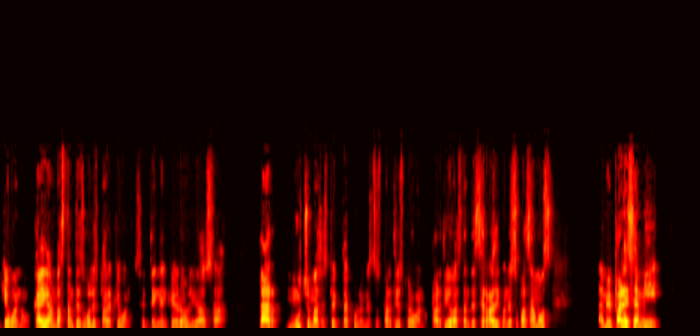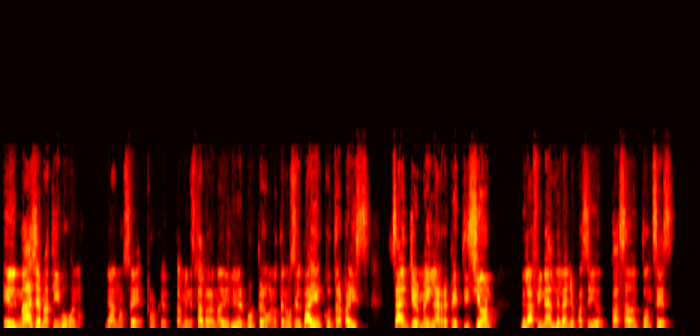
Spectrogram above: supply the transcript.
que, bueno, caigan bastantes goles para que, bueno, se tengan que ver obligados a dar mucho más espectáculo en estos partidos, pero bueno, partido bastante cerrado y con eso pasamos, me parece a mí, el más llamativo, bueno, ya no sé, porque también está el Real Madrid-Liverpool, pero bueno, tenemos el Bayern contra París Saint-Germain, la repetición de la final del año pasado, entonces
